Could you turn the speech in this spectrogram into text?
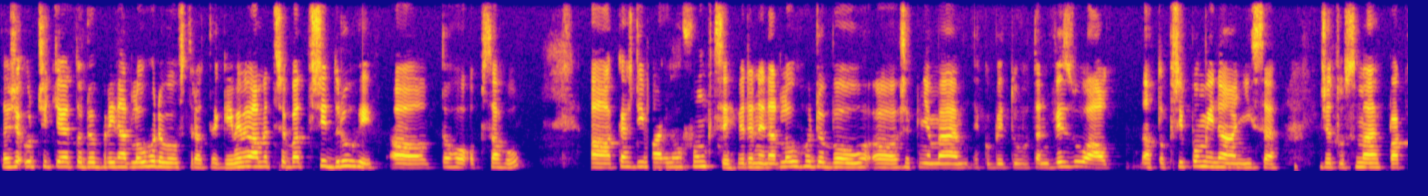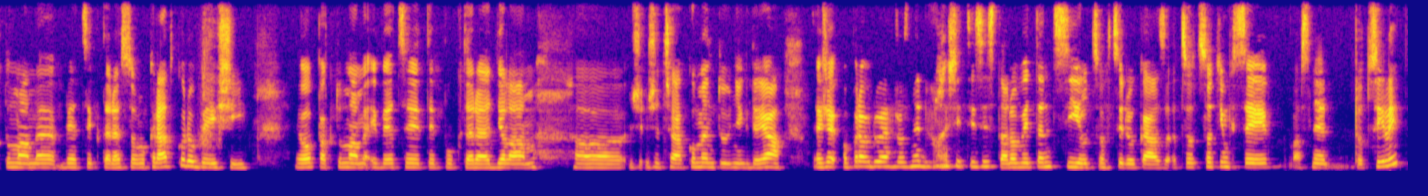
Takže určitě je to dobrý na dlouhodobou strategii. My máme třeba tři druhy uh, toho obsahu a každý má jinou funkci. Jeden je na dlouhodobou, uh, řekněme, jakoby tu, ten vizuál, na to připomínání se, že tu jsme, pak tu máme věci, které jsou krátkodobější, jo, pak tu máme i věci typu, které dělám, uh, že, že třeba komentuju někde já. Takže opravdu je hrozně důležité si stanovit ten cíl, co chci dokázat, co, co tím chci vlastně docílit.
